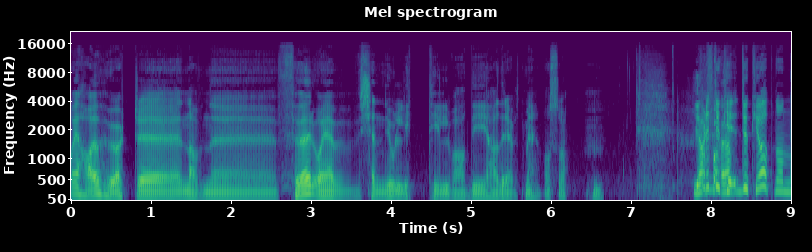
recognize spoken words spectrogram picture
Og jeg har jo hørt uh, navnet før, og jeg kjenner jo litt til hva de har drevet med også. Ja, For det dukker, dukker jo opp noen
